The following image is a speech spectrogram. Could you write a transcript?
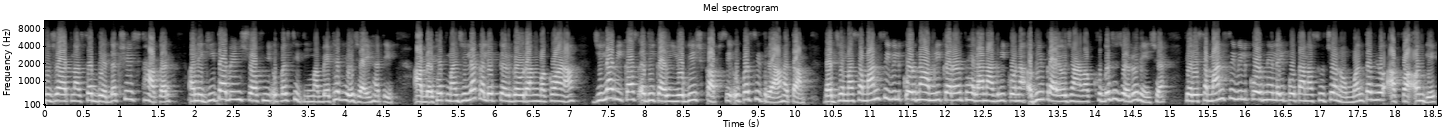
ગુજરાતના સભ્ય દક્ષેશ ઠાકર અને ગીતાબેન શ્રોફની ઉપસ્થિતિમાં બેઠક યોજાઈ હતી. આ બેઠકમાં જિલ્લા કલેક્ટર ગૌરાંગ મકવાણા, જિલ્લા વિકાસ અધિકારી યોગેશ કાપસે ઉપસ્થિત રહ્યા હતા. રાજ્યમાં સમાન સિવિલ કોડના અમલીકરણ પહેલા નાગરિકોના અભિપ્રાયો જાણવા ખૂબ જ જરૂરી છે. ત્યારે સમાન સિવિલ કોડને લઈ પોતાના સૂચનો, મંતવ્યો આપવા અંગે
